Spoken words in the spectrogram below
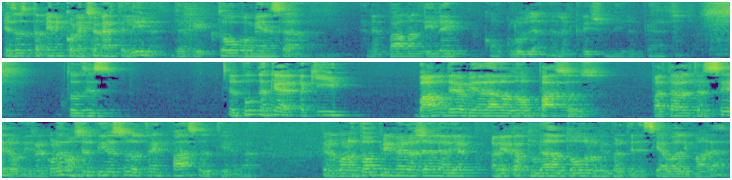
eso es también en conexión a este lila, ya que todo comienza en el Bhaman Lila y concluyen en el Krishna Lila Entonces, el punto es que aquí Bhamandev había dado dos pasos, faltaba el tercero, y recordemos, él pidió solo tres pasos de tierra, pero con los dos primeros ya le había, había capturado todo lo que pertenecía a Bali Maharaj.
